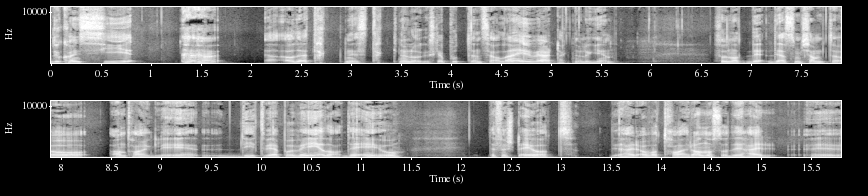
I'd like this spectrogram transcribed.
du kan si og det teknisk, teknologiske potensialet i VR-teknologien. Sånn at det, det, som kommer til å antagelig dit vi er på vei, da, det er jo Det første er jo at de her avatarene, altså de her eh,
